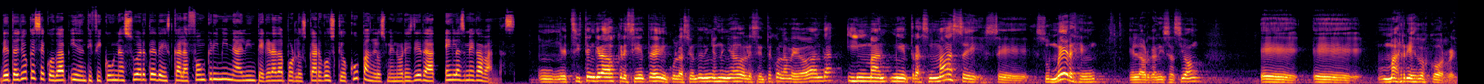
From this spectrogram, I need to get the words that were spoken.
detalló que Secodap identificó una suerte de escalafón criminal integrada por los cargos que ocupan los menores de edad en las megabandas. Mm, existen grados crecientes de vinculación de niños, niñas y adolescentes con la megabanda y mientras más se, sumergen en la organización, eh, eh, más riesgos corren.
